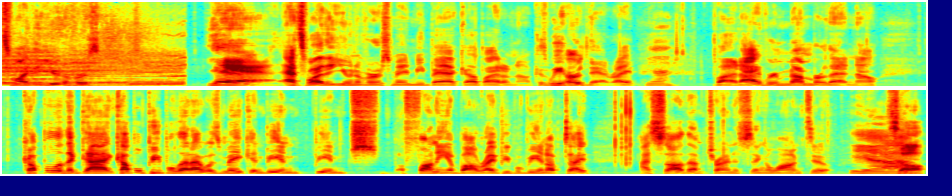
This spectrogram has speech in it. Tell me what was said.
That's why the universe. Yeah, that's why the universe made me back up. I don't know, because we heard that, right? Yeah. But I remember that now. Couple of the guy, couple people that I was making being being funny about, right? People being uptight. I saw them trying to sing along too. Yeah. So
